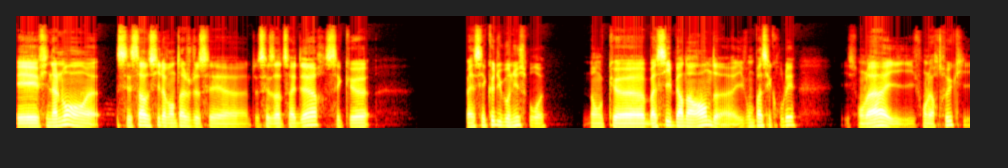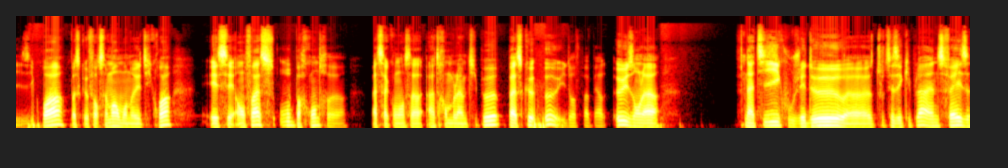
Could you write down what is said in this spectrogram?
Et finalement, euh, c'est ça aussi l'avantage de ces, euh, de ces outsiders, c'est que bah, c'est que du bonus pour eux. Donc, euh, bah, s'ils perdent un round, ils vont pas s'écrouler. Ils sont là, ils font leur truc, ils y croient, parce que forcément, au moment donné, y crois. Et c'est en face où, par contre, bah, ça commence à, à trembler un petit peu, parce que eux, ils doivent pas perdre. Eux, ils ont la Fnatic ou G2, euh, toutes ces équipes-là, Hans Phase.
